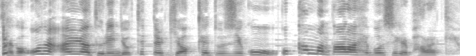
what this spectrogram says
제가 오늘 알려드린 요 팁들 기억해 두시고 꼭 한번 따라 해보시길 바랄게요.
